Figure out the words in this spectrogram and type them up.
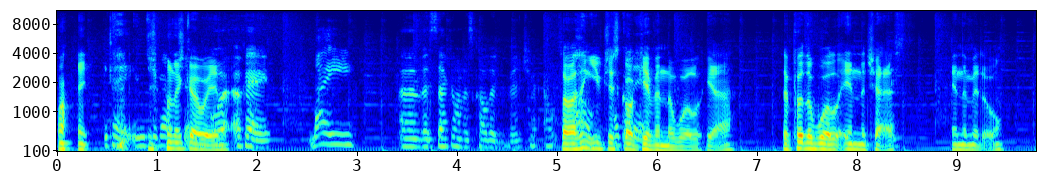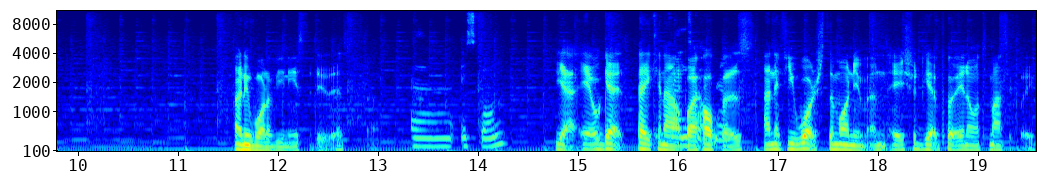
Right. Okay, Do you introduction. want to go in? What- Okay. Bye. And then the second one is called Adventure. Oh, So I think Oh, you've just got got it. given the wool, yeah. So put the wool in the chest, in the middle. Only one of you needs to do this. Uh, it's gone. Yeah, it'll get taken out Mine's by got now. hoppers, and if you watch the monument, it should get put in automatically.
